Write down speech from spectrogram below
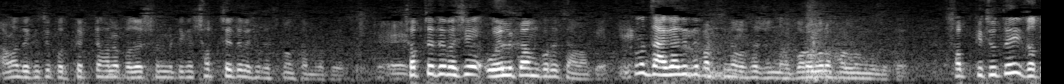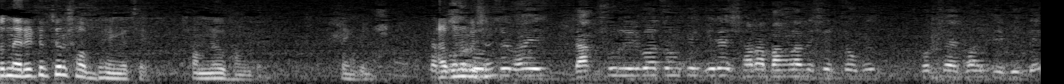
আমরা দেখেছি প্রত্যেকটা হলে প্রদর্শন মিটিং এ সবচেয়ে বেশি রেসপন্স আমরা পেয়েছি। সবচেয়ে বেশি ওয়েলকাম করেছে আমাকে। কোনো জায়গা দিতে পারছি না বসার জন্য, বড় বড় হলগুলোতে সবকিছুতেই যত নেগেটিভ ছিল সব ভেঙেছে, সামনেও ভাঙবে। থ্যাংক ইউ আর কোনো বিষয়? ভাই, ডাকসু নির্বাচনকে ঘিরে সারা বাংলাদেশের চোখে হচ্ছে এখন এদিকে।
